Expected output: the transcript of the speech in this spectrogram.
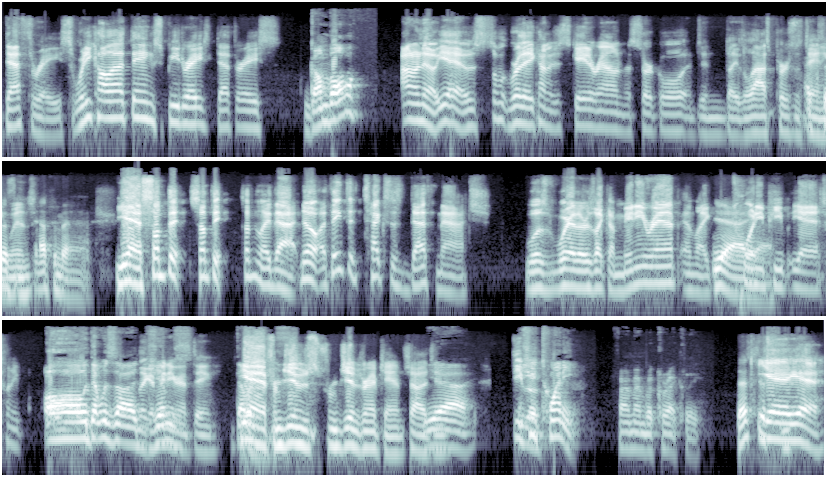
death race. What do you call that thing? Speed race, death race. Gumball? I don't know. Yeah, it was some, where they kind of just skate around in a circle and then like the last person standing Texas wins. death match. Yeah, something, something, something like that. No, I think the Texas Death Match was where there's like a mini ramp and like Yeah, twenty yeah. people. Yeah, 20. Oh, that was uh like a mini ramp thing. Yeah, was- from Jim's from Jim's ramp jam. Shout out to Yeah. Issue Debo. 20, if I remember correctly. That's just Yeah, yeah.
